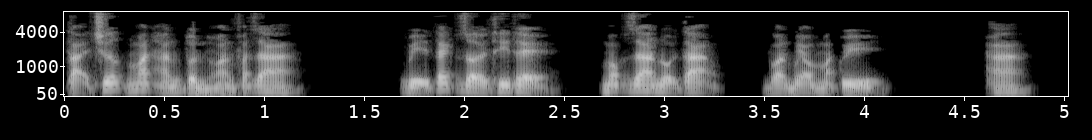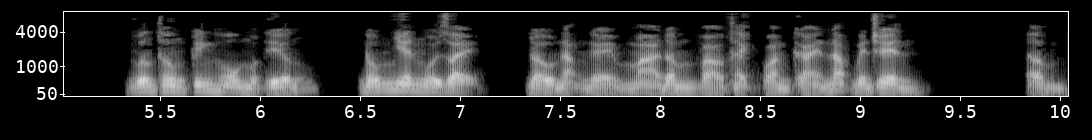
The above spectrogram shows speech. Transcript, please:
tại trước mắt hắn tuần hoàn phát ra. Bị tách rời thi thể, móc ra nội tạng, và mèo mặt quỷ. A! Vương thông kinh hô một tiếng, đông nhiên ngồi dậy, đầu nặng nề mà đâm vào thạch quan cái nắp bên trên. Ẩm!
